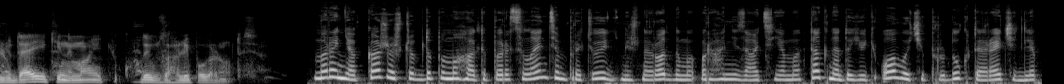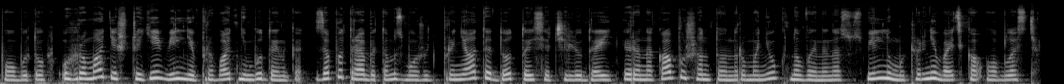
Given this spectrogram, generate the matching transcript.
людей, які не мають куди взагалі повернутися. Мараняк каже, щоб допомагати переселенцям, працюють з міжнародними організаціями. Так надають овочі, продукти, речі для побуту. У громаді ще є вільні приватні будинки. За потреби там зможуть прийняти до тисячі людей. Ірина Капуш, Антон Романюк. Новини на Суспільному. Чернівецька область.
